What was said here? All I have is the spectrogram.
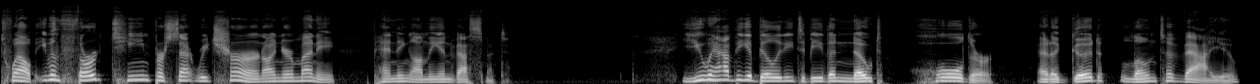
12, even 13% return on your money, pending on the investment? You have the ability to be the note holder at a good loan to value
